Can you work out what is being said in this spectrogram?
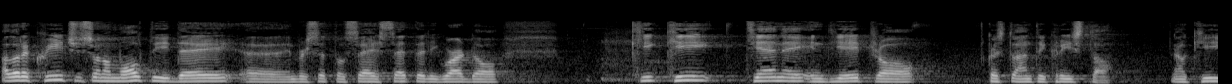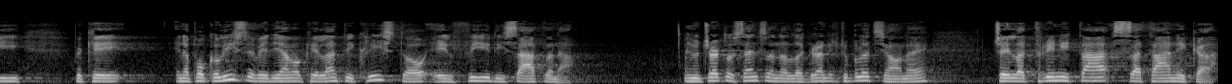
Allora qui ci sono molte idee eh, in versetto 6 e 7 riguardo chi, chi tiene indietro questo anticristo. No, chi, perché in Apocalisse vediamo che l'anticristo è il figlio di Satana. In un certo senso nella grande tribolazione c'è la trinità satanica.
